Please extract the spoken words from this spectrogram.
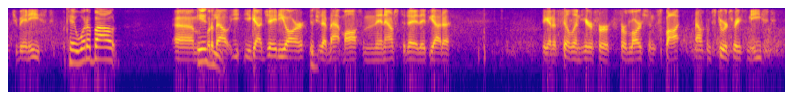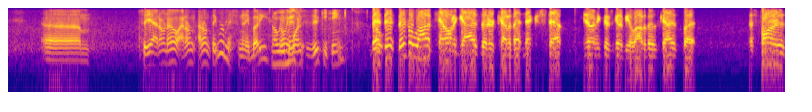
which would be an East. Okay, what about Um, Izzi. what about you, you got JDR, which Is- is at Matt Moss, and they announced today they've got a they got a fill in here for for Larsen's spot. Malcolm Stewart's racing East. Um, so yeah, I don't know. I don't I don't think we're missing anybody. Are we only miss- one Suzuki team. There, there, there's a lot of talented guys that are kind of that next step. You know, I think there's going to be a lot of those guys. But as far as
